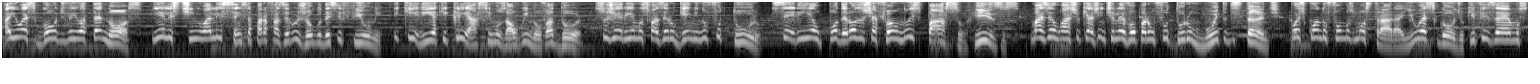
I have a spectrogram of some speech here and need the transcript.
A US Gold veio até nós. E eles tinham a licença para fazer o jogo desse filme. E queria que criássemos algo inovador. Sugerimos fazer o game no futuro. Seria O Poderoso Chefão no espaço. Risos. Mas eu acho que a gente levou para um futuro muito distante. Pois quando fomos mostrar a US Gold o que fizemos,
